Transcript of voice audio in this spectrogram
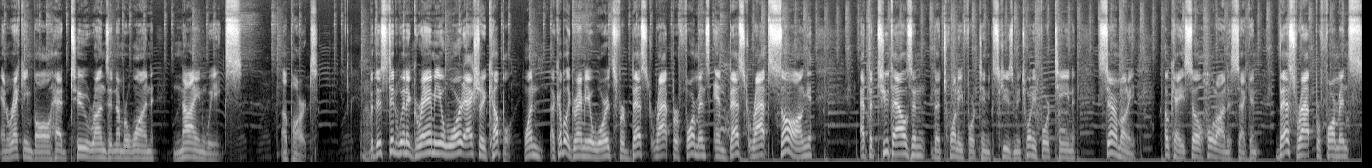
and Wrecking Ball had two runs at number one nine weeks apart. But this did win a Grammy Award, actually a couple. Won a couple of Grammy Awards for Best Rap Performance and Best Rap Song at the 2000, the 2014, excuse me, 2014 ceremony. Okay, so hold on a second. Best Rap Performance,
